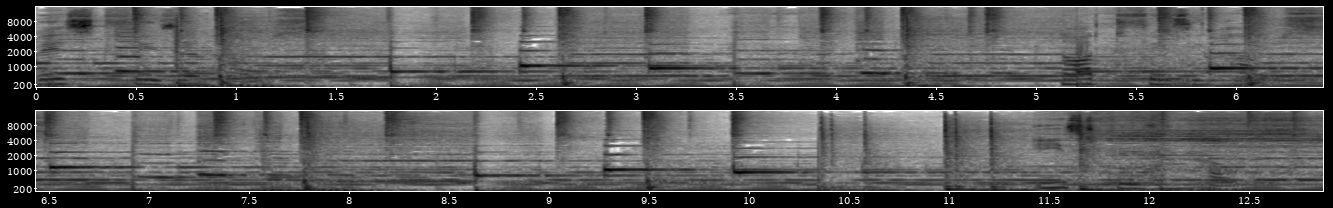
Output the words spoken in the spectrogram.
West facing house. North facing house. East facing house.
